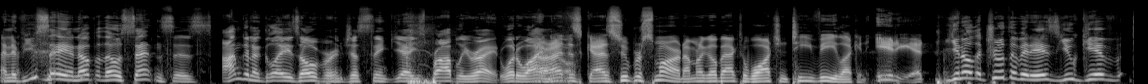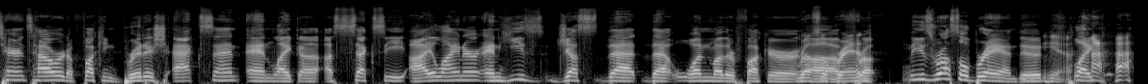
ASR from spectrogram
And if you say enough of those sentences, I'm gonna glaze over and just think, yeah, he's probably right. What do I All know? right, this guy's super smart. I'm going to go back to watching TV like an idiot. You know, the truth of it is, you give Terrence Howard a fucking British accent and like a, a sexy eyeliner, and he's just that that one motherfucker. Russell uh, Brand? fro- he's Russell Brand, dude. Yeah. Like,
